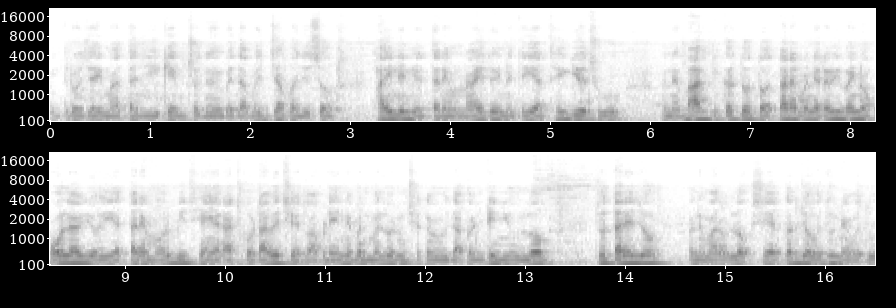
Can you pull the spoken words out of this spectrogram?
મિત્રો, જય માતાજી. કેમ છો? તમે બધા મજામાં જશો ફાઇનલી અત્યારે હું નાહી ધોઈને તૈયાર થઈ ગયો છું અને બહાર નીકળતો તો અત્યારે મને રવિભાઈનો કોલ આવ્યો. એ અત્યારે મોરબીથી અહીંયા રાજકોટ આવે છે. તો આપણે એને પણ મળવાનું છે. તમે બધા કન્ટિન્યુ વ્લોગ જોતા રહેજો અને મારો વ્લોગ શેર કરજો વધુ ને વધુ.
